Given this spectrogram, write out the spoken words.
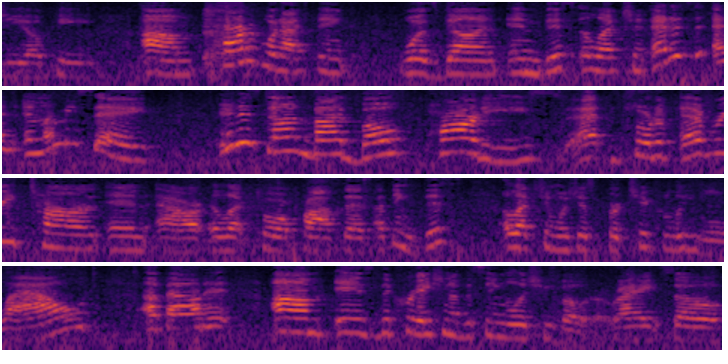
GOP. Um, part of what I think was done in this election, and, it's, and and let me say, it is done by both parties at sort of every turn in our electoral process. I think this election was just particularly loud about it. Um, is the creation of the single issue voter, right? So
